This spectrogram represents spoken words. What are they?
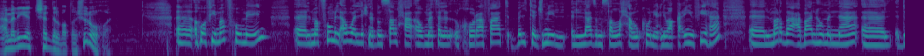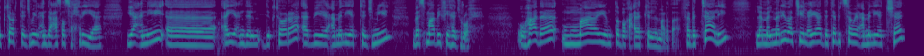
عملية شد البطن. شنو هو؟ هو في مفهومين. آه، المفهوم الأول اللي إحنا بنصلحه أو مثلا الخرافات بالتجميل اللي لازم نصلحها ونكون يعني واقعيين فيها. آه، المرضى عبالهم إن آه، الدكتور التجميل عنده عصا سحرية. يعني آه، أي عند الدكتورة أبي عملية تجميل بس ما أبي فيها جروح. وهذا ما ينطبق على كل المرضى. فبالتالي لما المريضة تيجي العيادة تبي تسوي عملية شد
